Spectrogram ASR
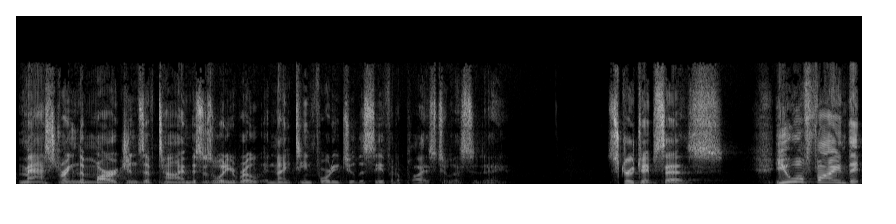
mastering the margins of time, this is what he wrote in 1942. Let's see if it applies to us today. Screwtape says, You will find that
